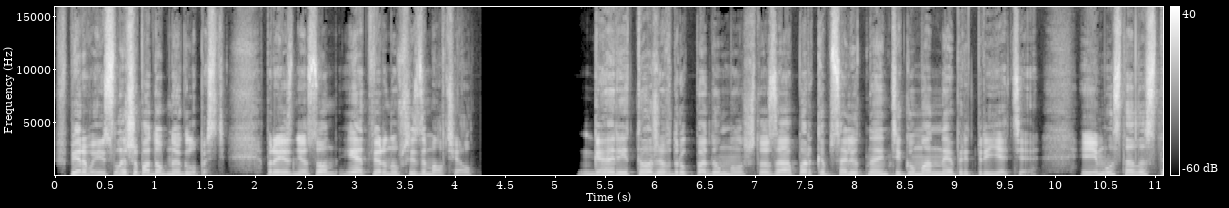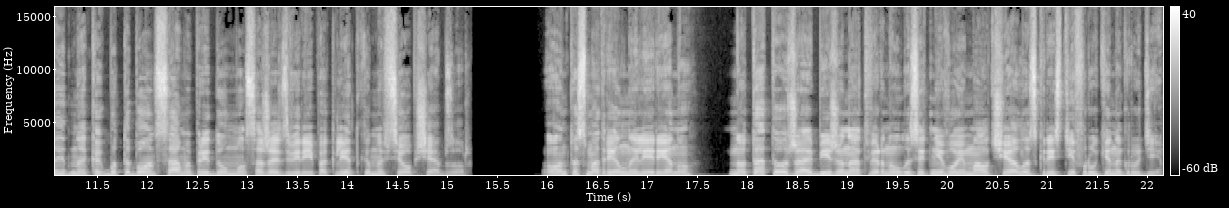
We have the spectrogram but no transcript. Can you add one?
«Впервые слышу подобную глупость», — произнес он и, отвернувшись, замолчал. Гарри тоже вдруг подумал, что зоопарк абсолютно антигуманное предприятие, и ему стало стыдно, как будто бы он сам и придумал сажать зверей по клеткам на всеобщий обзор. Он посмотрел на Лирену, но та тоже обиженно отвернулась от него и молчала, скрестив руки на груди.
